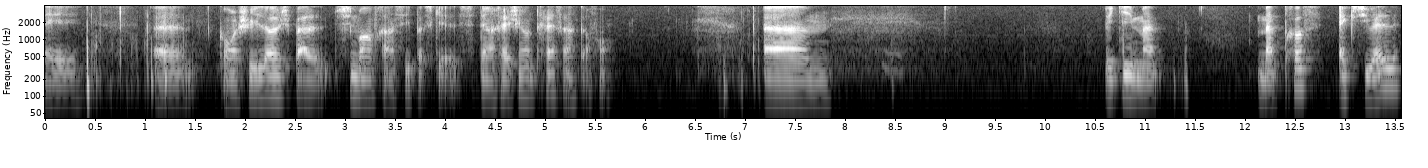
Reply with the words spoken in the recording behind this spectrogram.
Et quand je suis là, je parle seulement en français parce que c'est une région très francophone. Euh, ok, ma, ma prof actuelle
